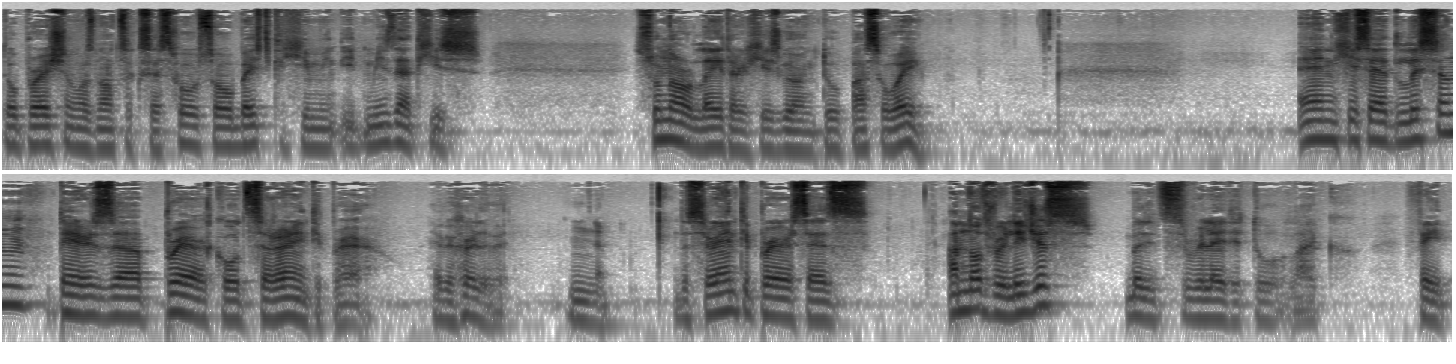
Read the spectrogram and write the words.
the operation was not successful. So basically, he it means that he's sooner or later he's going to pass away. And he said, Listen, there's a prayer called Serenity Prayer. Have you heard of it? No. The Serenity Prayer says, I'm not religious, but it's related to like faith,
